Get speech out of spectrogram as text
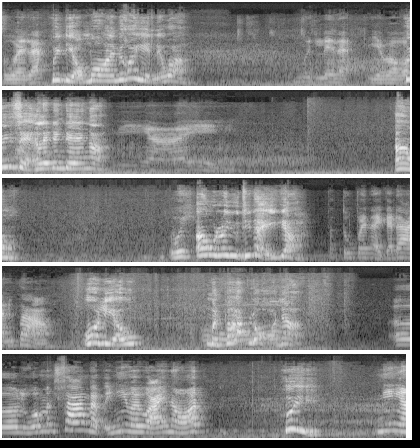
สวยละเฮ้ยเดี๋ยวมองอะไรไม่ค่อยเห็นเลยว่ะมืดเลยแหละอย่าบอกว่าเฮ้ยแสงอะไรแดงๆอะนี่ไงอ้าวอุ้ยเอ้าเราอยู่ที่ไหนอีกอะประตูไปไหนก็ได้หรือเปล่า โอ้เดี๋ยว เหมือนภาพหลอนอะเออ หรือว่ามันสร้างแบบไอ้นี่ไว้ไว้น็อตเฮ้ยนี่ไง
